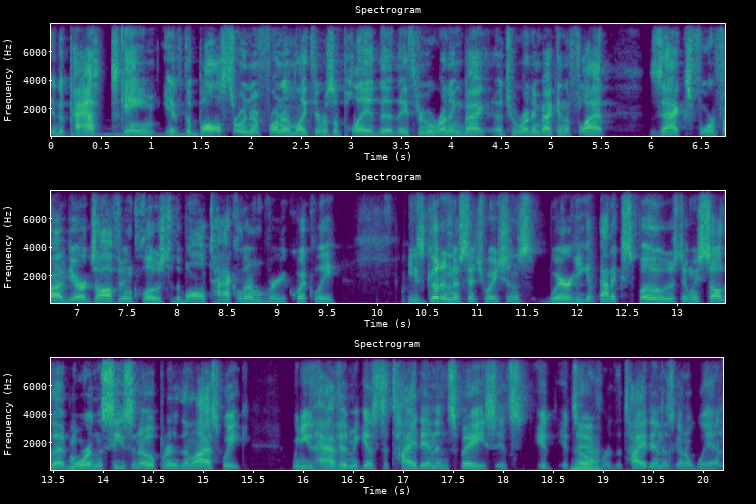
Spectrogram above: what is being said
in the past game, if the ball's thrown in front of him, like there was a play that they threw a running back uh, to a running back in the flat, Zach's four or five yards off him, close to the ball, tackle him very quickly he's good in those situations where he got exposed, and we saw that more in the season opener than last week. When you have him against a tight end in space, it's it, it's yeah. over. The tight end is going to win,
